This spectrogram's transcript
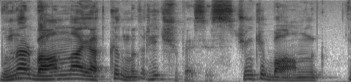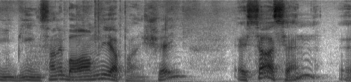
bunlar bağımlılığa yatkın mıdır? Hiç şüphesiz. Çünkü bağımlılık, bir insanı bağımlı yapan şey esasen e,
